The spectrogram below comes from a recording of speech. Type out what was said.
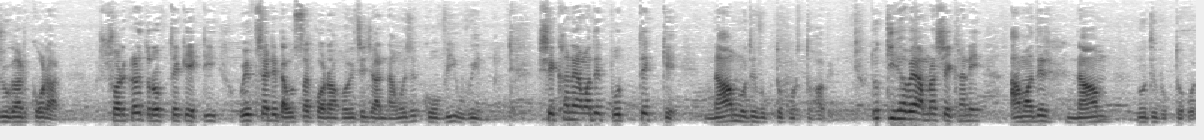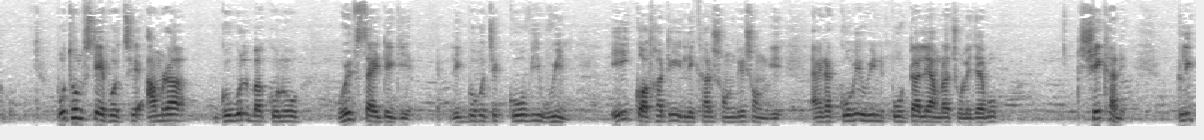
জোগাড় করার। সরকারের তরফ থেকে একটি ওয়েবসাইটের ব্যবস্থা করা হয়েছে, যার নাম হচ্ছে কোভি উইন সেখানে আমাদের প্রত্যেককে নাম নথিভুক্ত করতে হবে। তো কীভাবে আমরা সেখানে আমাদের নাম নথিভুক্ত করব? প্রথম স্টেপ হচ্ছে আমরা গুগল বা কোনো ওয়েবসাইটে গিয়ে লিখব হচ্ছে কোভি উইন এই কথাটি লেখার সঙ্গে সঙ্গে একটা কোভি উইন পোর্টালে আমরা চলে যাব। সেখানে ক্লিক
